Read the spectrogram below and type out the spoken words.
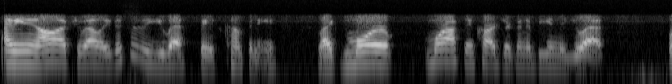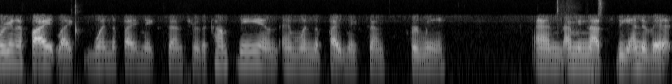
I mean, in all actuality, this is a U.S. based company. Like more more often, cards are going to be in the U.S. We're going to fight like when the fight makes sense for the company and, and when the fight makes sense for me. And I mean, that's the end of it.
